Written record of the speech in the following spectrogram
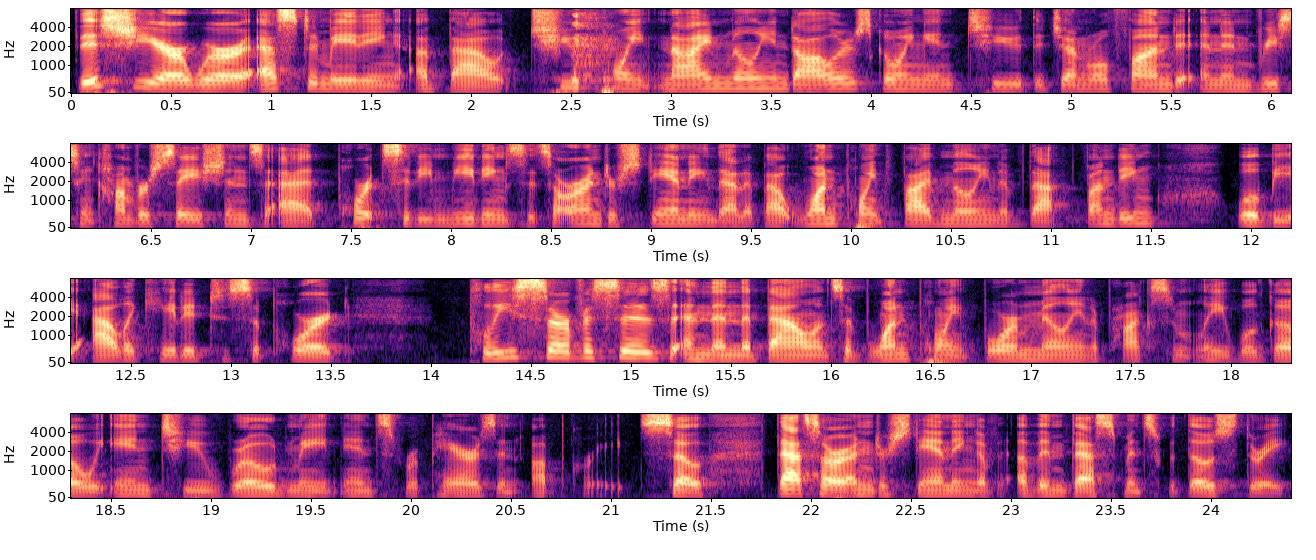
This year, we're estimating about $2.9 million going into the general fund, and in recent conversations at Port City meetings, it's our understanding that about 1.5 million of that funding will be allocated to support police services, and then the balance of 1.4 million approximately will go into road maintenance, repairs, and upgrades. So that's our understanding of, of investments with those three.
